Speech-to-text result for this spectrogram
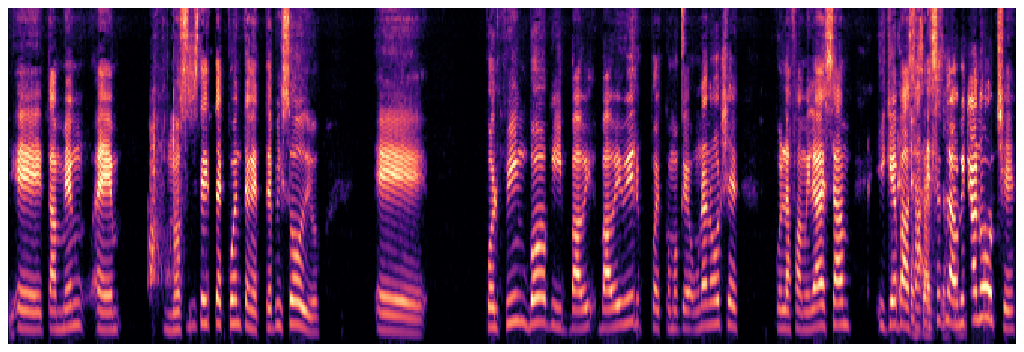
eh, también, eh, no sé si te diste cuenta en este episodio, por fin Bucky va, va, a vivir pues como que una noche con la familia de Sam, y ¿qué pasa? Esa es la única noche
